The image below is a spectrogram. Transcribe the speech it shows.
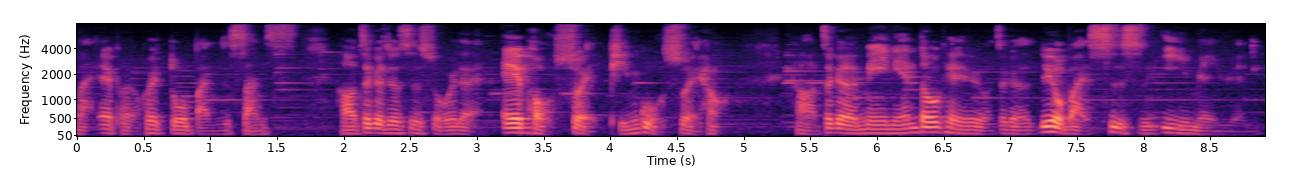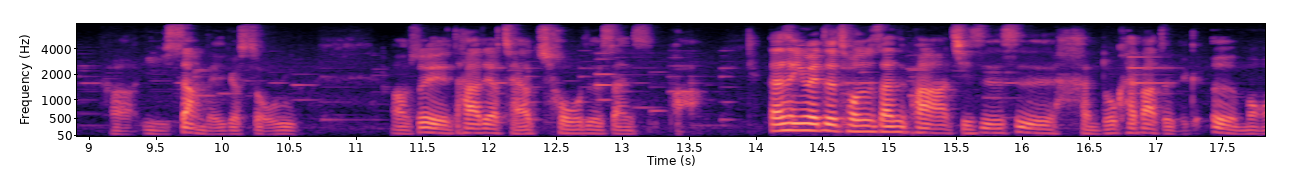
买 Apple 会多百分之三十，好，这个就是所谓的 Apple 税，苹果税哈，好，这个每年都可以有这个六百四十亿美元啊以上的一个收入，啊，所以他要才要抽这三十趴。但是因为这抽这三十趴其实是很多开发者的一个噩梦，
